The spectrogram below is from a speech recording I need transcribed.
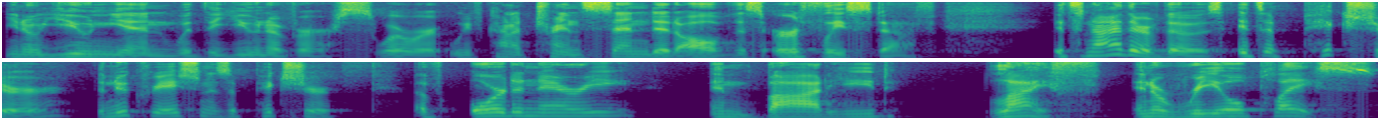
you know, union with the universe, where we have kind of transcended all of this earthly stuff. It's neither of those. It's a picture, the new creation is a picture of ordinary, embodied life in a real place.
